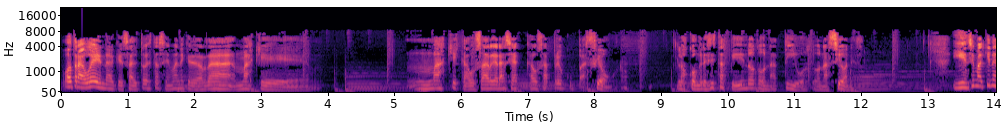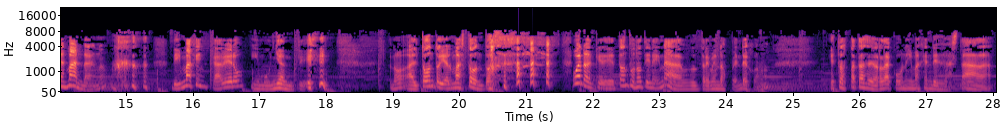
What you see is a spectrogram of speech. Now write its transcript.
Otra buena que saltó esta semana y que de verdad más que más que causar gracia causa preocupación. Los congresistas pidiendo donativos, donaciones. Y encima quienes mandan, ¿no? de imagen, Cabero y Muñante. ¿No? Al tonto y al más tonto. bueno, que tontos no tienen nada, tremendos pendejos, ¿no? Estos patas de verdad con una imagen desgastada.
